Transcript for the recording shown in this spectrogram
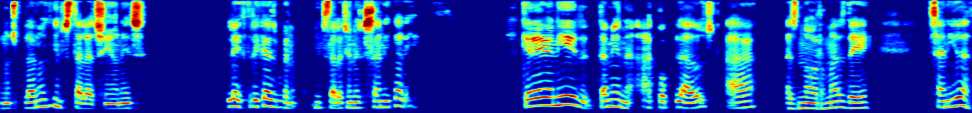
Los planos de instalaciones eléctricas, bueno, instalaciones sanitarias, que deben ir también acoplados a las normas de sanidad.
